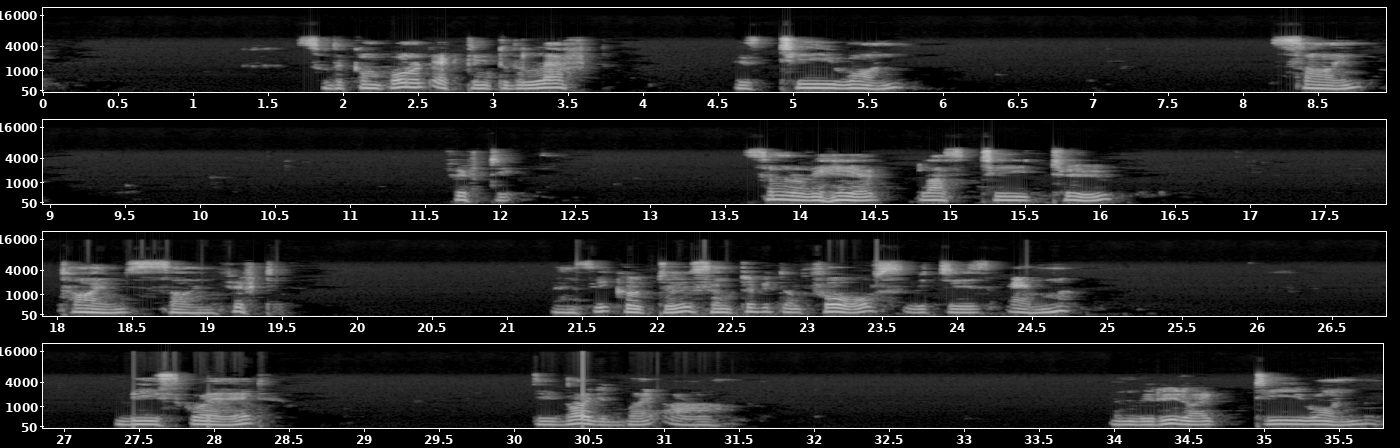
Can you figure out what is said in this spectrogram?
so the component acting to the left is T1 sine 50 Similarly here, plus T2 times sine 50 and it's equal to centripetal force which is m v squared divided by r. And we rewrite t1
